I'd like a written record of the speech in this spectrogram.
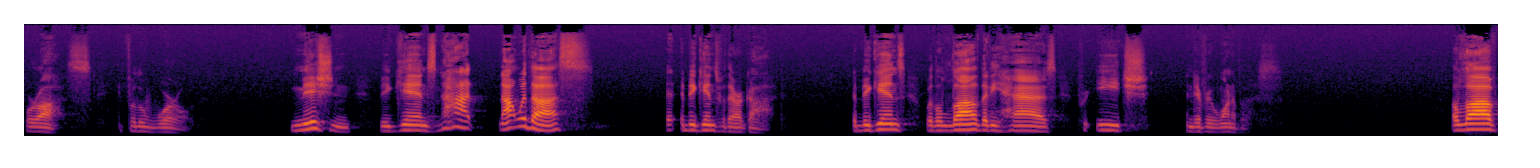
for us and for the world mission begins not, not with us, it begins with our God. It begins with the love that He has for each and every one of us. A love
